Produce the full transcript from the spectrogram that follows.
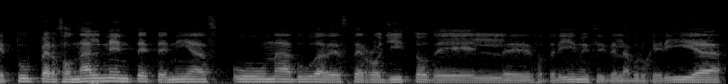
que tú personalmente tenías una duda de este rollito del esoterismo y de la brujería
